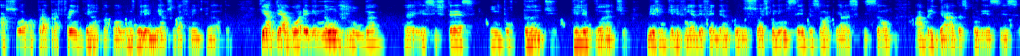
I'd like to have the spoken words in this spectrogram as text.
a sua a própria frente ampla, com alguns elementos da frente ampla, que até agora ele não julga é, esse estresse importante, relevante, mesmo que ele vinha defendendo posições que nem sempre são aquelas que são abrigadas por esses,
